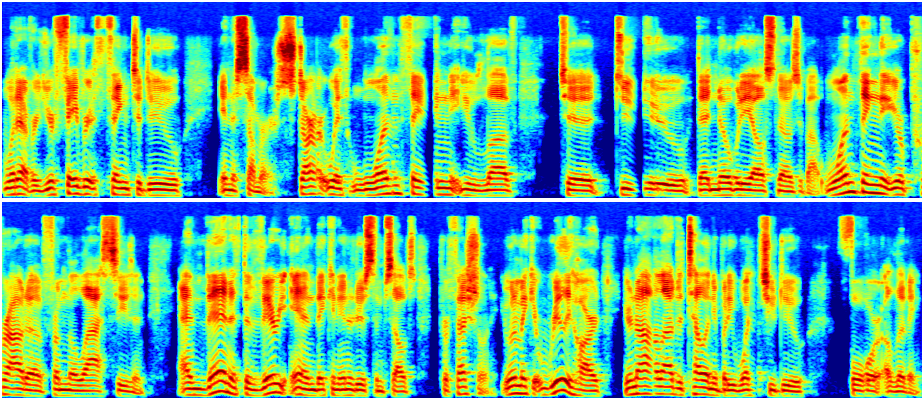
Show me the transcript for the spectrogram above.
whatever your favorite thing to do in the summer. Start with one thing that you love to do that nobody else knows about, one thing that you're proud of from the last season. And then at the very end, they can introduce themselves professionally. You want to make it really hard. You're not allowed to tell anybody what you do for a living.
